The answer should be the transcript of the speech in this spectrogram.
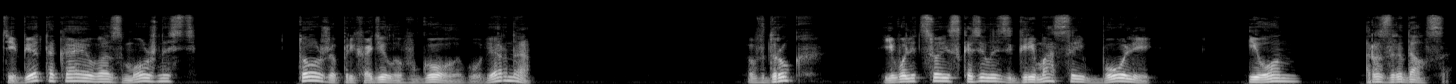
Тебе такая возможность тоже приходила в голову, верно?» Вдруг его лицо исказилось гримасой боли, и он разрыдался.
